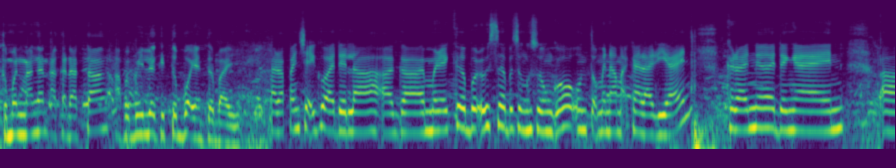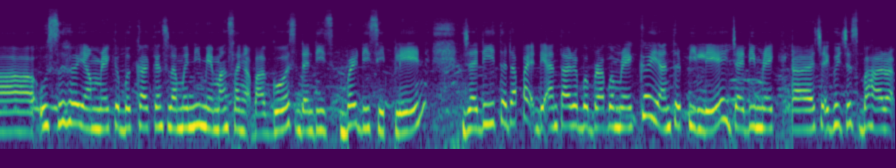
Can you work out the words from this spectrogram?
kemenangan akan datang apabila kita buat yang terbaik Harapan cikgu adalah agar mereka berusaha bersungguh-sungguh untuk menamatkan larian kerana dengan uh, usaha yang mereka bekalkan selama ini memang sangat bagus dan dis- berdisiplin. Jadi terdapat di antara beberapa mereka yang terpilih. Jadi mereka uh, cikgu just berharap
